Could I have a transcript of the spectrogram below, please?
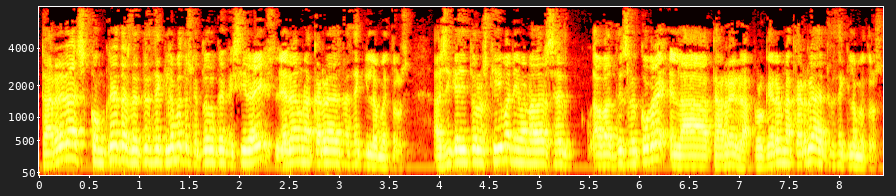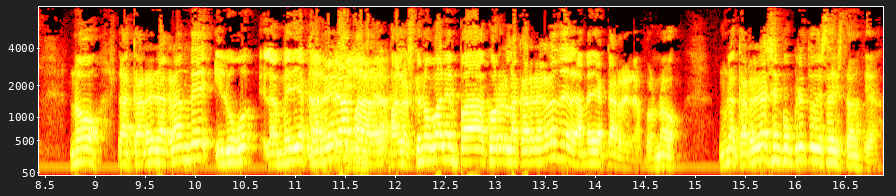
Carreras concretas de 13 kilómetros que todo el que quisiera ir Sí. era una carrera de 13 kilómetros. Así que ahí todos los que iban iban a darse el- a batirse el cobre en la carrera, porque era una carrera de 13 kilómetros. No la carrera grande y luego la media La carrera para, para los que no valen para correr la carrera grande, la media carrera. Pues no. Una carrera es en concreto de esa distancia.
